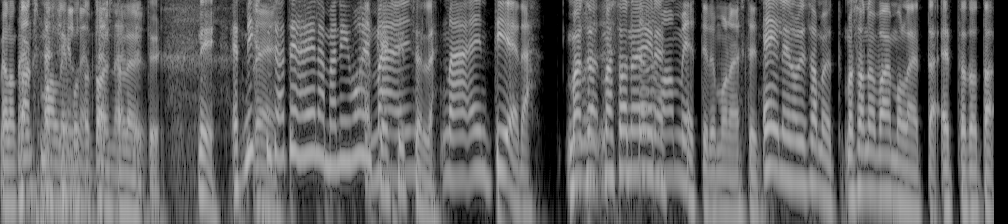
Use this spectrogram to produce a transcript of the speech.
meillä on kaksi Mennään mallia, sille, mutta toista löytyy. Niin, et miksi Niin. pitää tehdä elämä niin vaikeaksi mä, itselle? en, mä en tiedä. Mä sa- mä sanoin eilen- Mä oon miettinyt monesti. Eilen oli sama juttu. Mä sanoin vaimolle, että, että tota,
